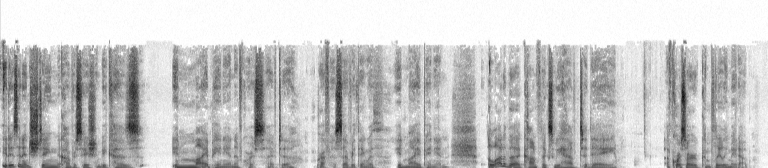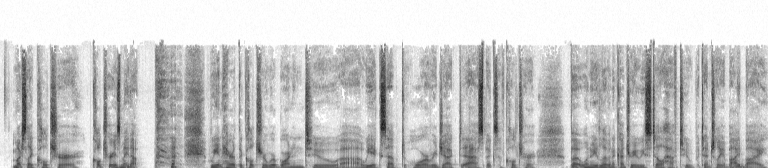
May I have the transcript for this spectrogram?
It is an interesting conversation because, in my opinion, of course, I have to preface everything with, in my opinion, a lot of the conflicts we have today, of course, are completely made up. Much like culture, culture is made up. we inherit the culture we're born into. Uh, we accept or reject aspects of culture. But when we live in a country, we still have to potentially abide by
